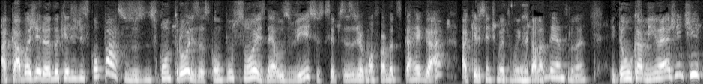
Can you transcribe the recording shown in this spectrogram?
acaba gerando aqueles descompassos, os descontroles, as compulsões, né? Os vícios que você precisa de alguma forma descarregar aquele sentimento ruim que está lá dentro, né? Então o caminho é a gente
